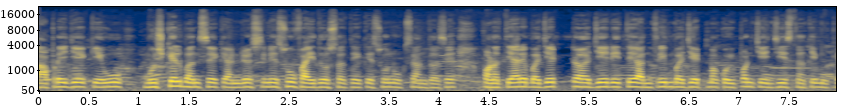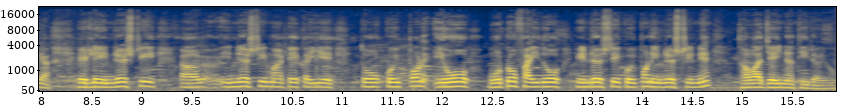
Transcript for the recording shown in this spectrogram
આપણે જે કેવું મુશ્કેલ બનશે કે ઇન્ડસ્ટ્રીને શું ફાયદો થશે કે શું નુકસાન થશે, પણ અત્યારે બજેટ જે રીતે અંતરિમ બજેટમાં કોઈ પણ ચેન્જીસ નથી મૂક્યા. એટલે ઇન્ડસ્ટ્રી ઇન્ડસ્ટ્રી માટે કહીએ તો કોઈ પણ એવો મોટો ફાયદો ઇન્ડસ્ટ્રી, કોઈ પણ ઇન્ડસ્ટ્રીને થવા જઈ નથી રહ્યો.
